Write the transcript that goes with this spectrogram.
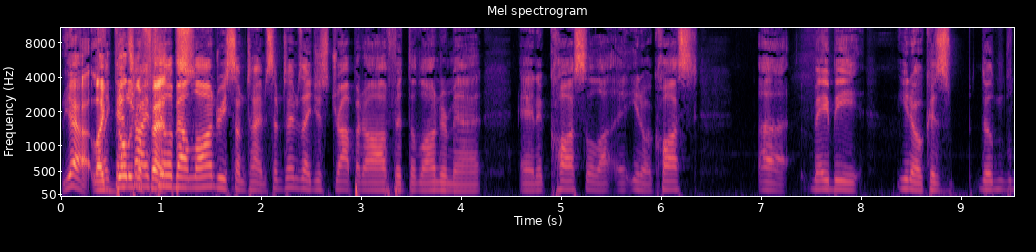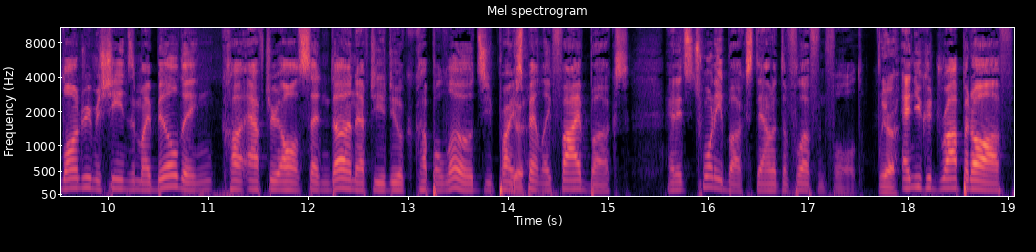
Yeah, like, like that's building how a I fence. feel about laundry sometimes. Sometimes I just drop it off at the laundromat, and it costs a lot. You know, it costs uh, maybe you know because the laundry machines in my building, co- after all is said and done, after you do a couple loads, you probably Yeah. spent like five bucks, and it's twenty bucks down at the Fluff and Fold. Yeah. and you could drop it off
